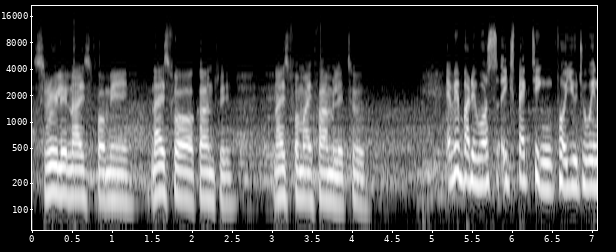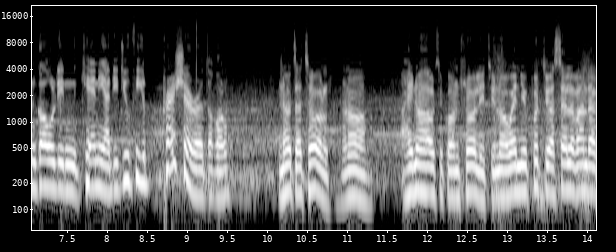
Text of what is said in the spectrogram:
it's really nice for me, nice for our country, nice for my family too. Everybody was expecting for you to win gold in Kenya. Did you feel pressure at all? Not at all, no. I know how to control it. You know, when you put yourself under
